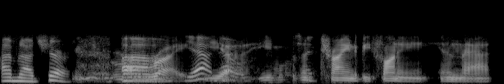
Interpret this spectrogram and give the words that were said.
I'm not sure. Um, right. yeah, Yeah. no. He wasn't trying to be funny in that.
